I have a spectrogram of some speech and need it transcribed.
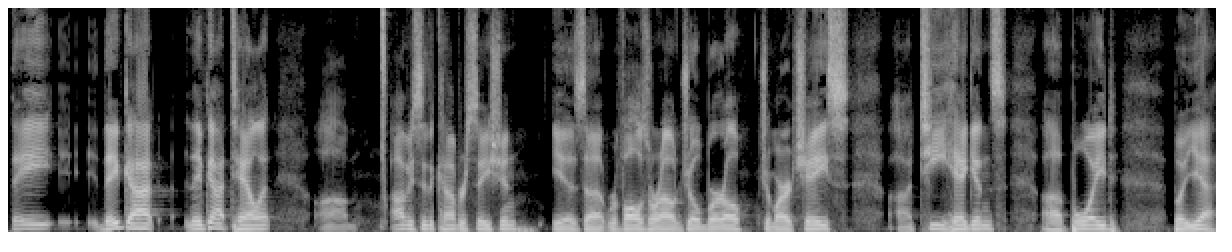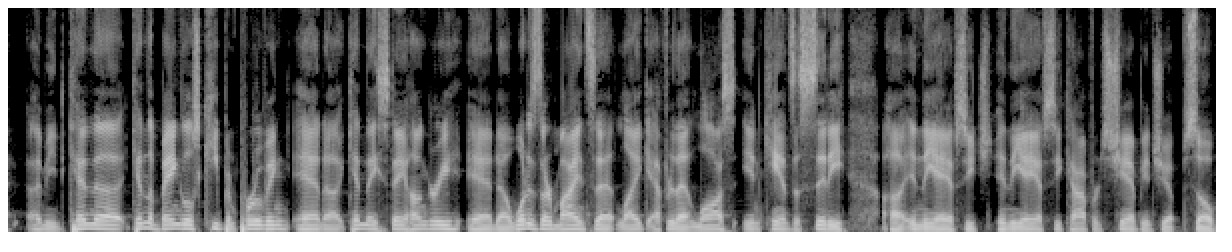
they they've got they've got talent. Um, obviously the conversation is uh, revolves around Joe Burrow, Ja'Marr Chase, uh, Tee Higgins, uh, Boyd. But yeah, I mean, can the can the Bengals keep improving and uh, can they stay hungry? And uh, what is their mindset like after that loss in Kansas City uh, in the AFC in the AFC Conference Championship? So,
